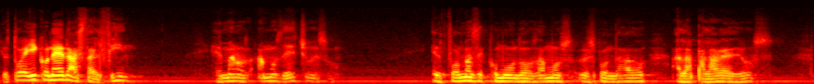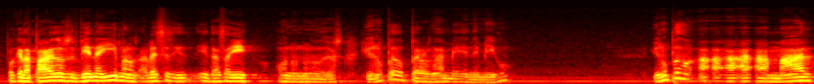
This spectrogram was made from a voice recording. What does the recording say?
Yo estoy ahí con Él hasta el fin. Hermanos, hemos hecho eso. En formas de cómo nos hemos respondido a la palabra de Dios. Porque la palabra de Dios viene ahí, hermanos, a veces y, y estás ahí, oh no, no, no, Dios, yo no puedo perdonar a mi enemigo. Yo no puedo amar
